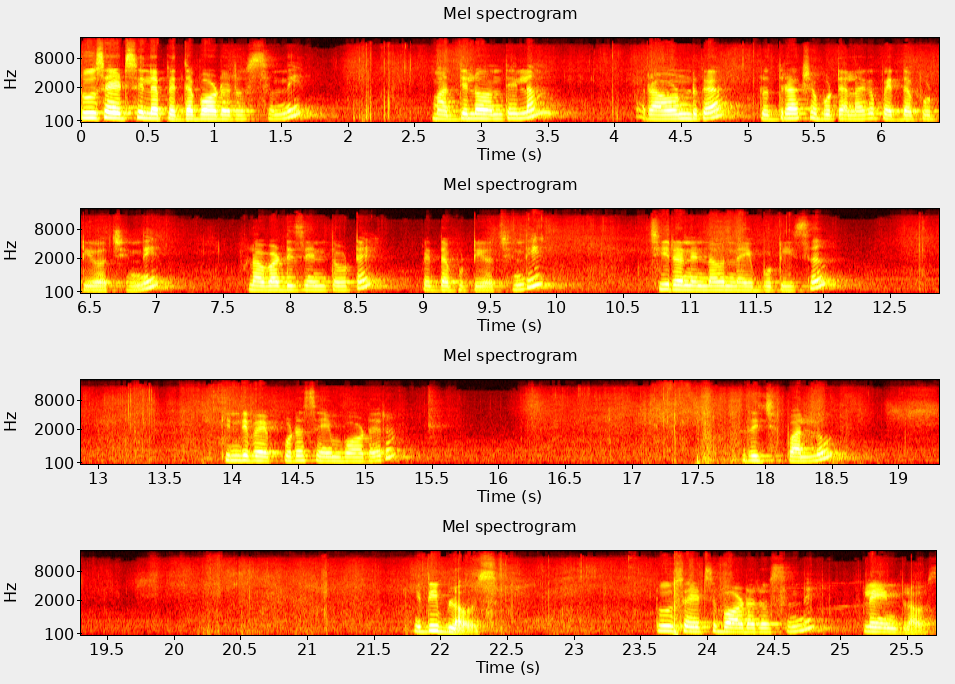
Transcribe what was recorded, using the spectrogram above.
టూ సైడ్స్ ఇలా పెద్ద బార్డర్ వస్తుంది. మధ్యలో అంతా ఇలా రౌండ్గా రుద్రాక్ష బుట్టలాగా పెద్ద పుట్టి వచ్చింది. ఫ్లవర్ డిజైన్ తోటే పెద్ద పుట్టి వచ్చింది. చీర నిండా ఉన్నాయి బుటీస్. కింది వైపు కూడా సేమ్ బార్డర్ రిచ్ పళ్ళు. ఇది బ్లౌజ్. టూ సైడ్స్ బార్డర్ వస్తుంది ప్లెయిన్ బ్లౌజ్.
